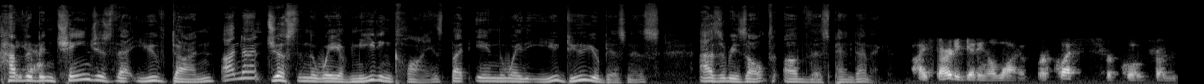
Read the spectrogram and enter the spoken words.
Have yeah. there been changes that you've done, uh, not just in the way of meeting clients, but in the way that you do your business as a result of this pandemic? I started getting a lot of requests for quotes from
